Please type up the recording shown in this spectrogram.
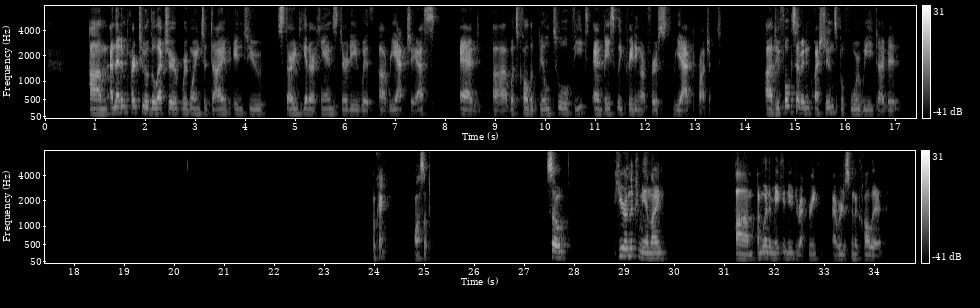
Um, and then in part two of the lecture, we're going to dive into starting to get our hands dirty with uh, React.js and uh, what's called a build tool Vite, and basically creating our first React project. Uh, do folks have any questions before we dive in? Okay, awesome. So here in the command line, um, I'm going to make a new directory, and we're just going to call it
